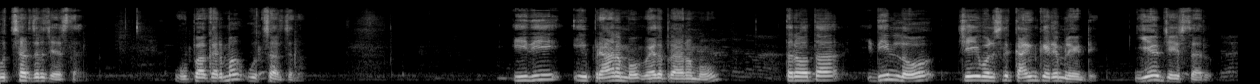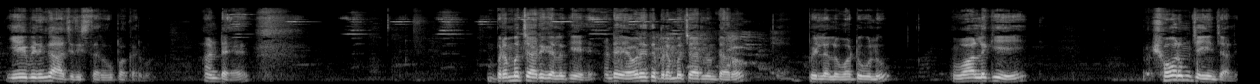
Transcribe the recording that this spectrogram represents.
ఉత్సర్జన చేస్తారు. ఉపకర్మ ఉత్సర్జన. ఇది ఈ ప్రారంభం వేద ప్రారంభం. తర్వాత దీనిలో చేయవలసిన కైంకర్యములు ఏంటి? ఏం చేస్తారు? ఏ విధంగా ఆచరిస్తారు ఉపకర్మ? అంటే బ్రహ్మచారిగలకి అంటే ఎవరైతే బ్రహ్మచారులు ఉంటారో పిల్లలు వటువులు వాళ్ళకి క్షోరం చేయించాలి.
